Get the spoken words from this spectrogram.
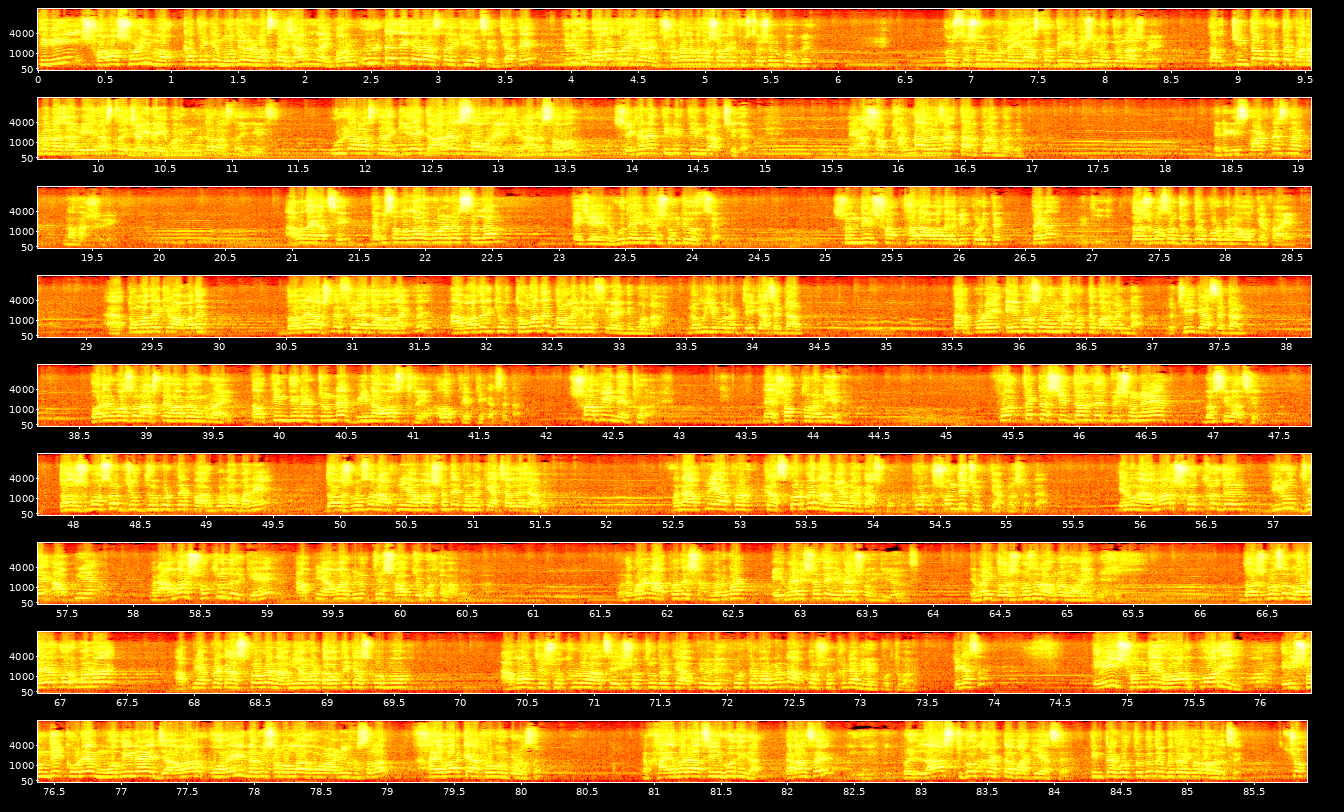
তিনি সরাসরি মক্কা থেকে মদিনার রাস্তায় যান নাই, বরং উল্টা দিকে রাস্তায় গিয়েছেন, যাতে তিনি খুব ভালো করে জানেন, সকালবেলা সবাই খুঁজতে শুরু করবে। খুঁজতে শুরু করলে এই রাস্তা থেকে বেশি লোকজন আসবে। তার চিন্তাও করতে পারবে না যে আমি এই রাস্তায় যাই নাই বরং উল্টা রাস্তায় গিয়েছি। উল্টা রাস্তায় গিয়ে গাড়ের শহরে যে গাড়ের শহর সেখানে তিনি তিন রাত ছিলেন। আর সব ঠান্ডা হয়ে যাক তারপর আমরা এটা কি স্মার্টনেস না না না। আরও দেখাচ্ছি। নবী আলাইহি এই যে হুদাইবিয়া সন্ধি হচ্ছে সন্ধির সব ধারা আমাদের বিপরীতে তাই না? দশ বছর যুদ্ধ করব না ওকে ফাইন তোমাদের কেউ আমাদের দলে আসলে ফিরাই দেওয়া লাগবে আমাদের কেউ তোমাদের দলে গেলে ফিরাই দিব না। নবীজি বলেন ঠিক আছে ডান তারপরে এই বছর উমরা করতে পারবেন না। তো ঠিক আছে ডান পরের বছর আসতে হবে উমরায়। তাও তিন দিনের জন্য বিনা অস্ত্রে। ওকে, ঠিক আছে ডান সবই নে তোরা। নে, সব তোরা নিয়ে নে। প্রত্যেকটা সিদ্ধান্তের পিছনে বসিরা ছিল দশ বছর যুদ্ধ করতে পারব না মানে দশ বছর আপনি আমার সাথে কোনো ক্যাচালে যাবেন। মানে আপনি আপনার কাজ করবেন, আমি আমার কাজ করব। কোন সন্ধি চুক্তি আপনার সাথে। এবং আমার শত্রুদের বিরুদ্ধে আপনি মানে আমার শত্রুদেরকে আপনি আমার বিরুদ্ধে সাহায্য করতে পারবেন না। মনে করেন আপনাদের মনে করেন এই ভাইয়ের সাথে এই ভাই সন্ধি হয়েছে। এ ভাই, দশ বছর আমরা লড়াই করব। দশ বছর লড়াইও করব না। আপনি আপনার কাজ করবেন, আমি আমার দাওয়াতে কাজ করব। আমার যে শত্রুরা আছে, এই শত্রুদেরকে আপনিও হেল্প করতে পারবেন না, আপনার শত্রুকে আমি হেল্প করতে পারব। ঠিক আছে? এই সন্ধি হওয়ার পরেই, এই সন্ধি করে মদিনায় যাওয়ার পরেই নবী সাল্লাহ আলী হাসলাম খাইবারকে আক্রমণ করেছেন। খাইবারে আছে ইহুদিরা। কারা আছে? ওই লাস্ট গোত্র একটা বাকি আছে। তিনটা গোত্রকে তো বিদায় করা হয়েছে।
